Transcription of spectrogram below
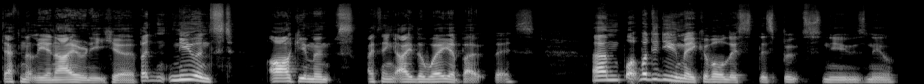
definitely an irony here, but nuanced arguments I think either way about this. Um, what what did you make of all this this Boots news, Neil?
